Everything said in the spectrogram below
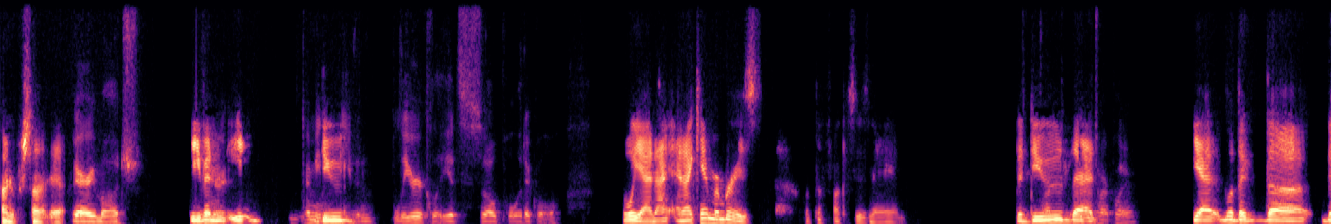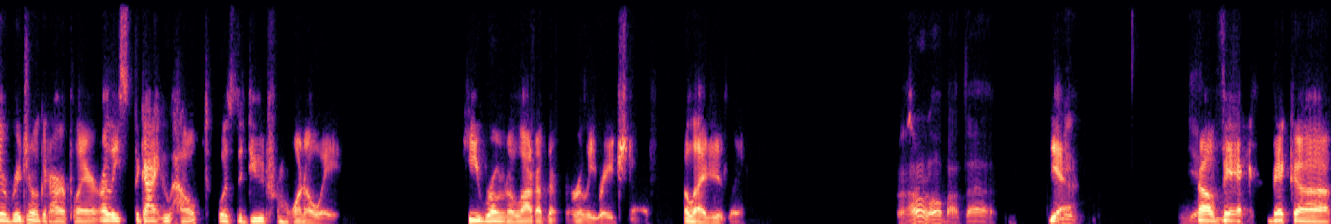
hundred percent. Yeah. very much. Even e- I mean, Dude. even lyrically, it's so political. well, yeah, and I and I can't remember his what the fuck is his name. The dude that guitar player. yeah, well the the the original guitar player, or at least the guy who helped, was the dude from 108. He wrote a lot of the early Rage stuff, allegedly. I don't know about that. Yeah. I mean, yeah. Oh, Vic. Vic. Uh,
